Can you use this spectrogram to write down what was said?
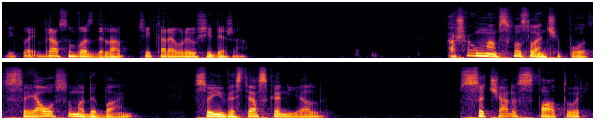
zic, băi, vreau să învăț de la cei care au reușit deja așa cum am spus la început, să ia o sumă de bani, să investească în el, să ceară sfaturi.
